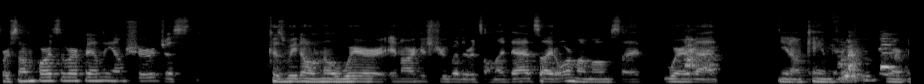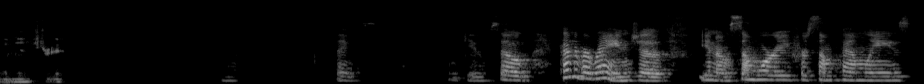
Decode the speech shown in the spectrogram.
for some parts of our family i'm sure just because we don't know where in our history whether it's on my dad's side or my mom's side where that you know came from in our family history. Yeah. thanks thank you so kind of a range of you know some worry for some families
